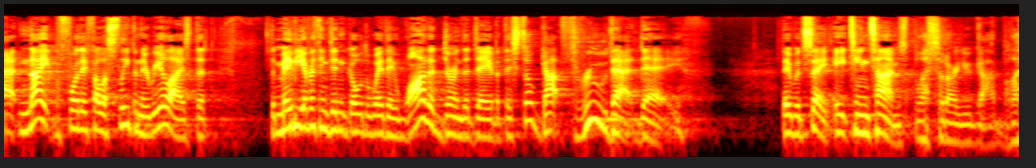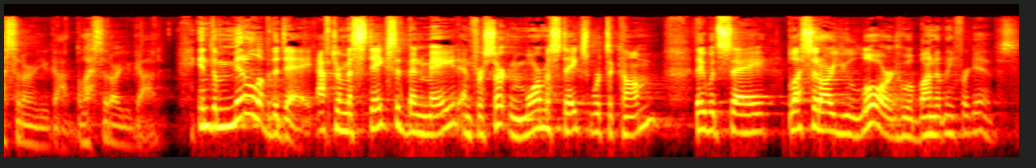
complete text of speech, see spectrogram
At night, before they fell asleep and they realized that, that maybe everything didn't go the way they wanted during the day, but they still got through that day, they would say 18 times, Blessed are you, God. Blessed are you, God. Blessed are you, God. In the middle of the day, after mistakes had been made, and for certain more mistakes were to come, they would say, Blessed are you, Lord, who abundantly forgives.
